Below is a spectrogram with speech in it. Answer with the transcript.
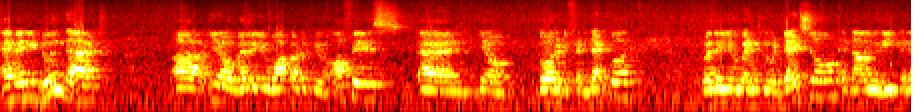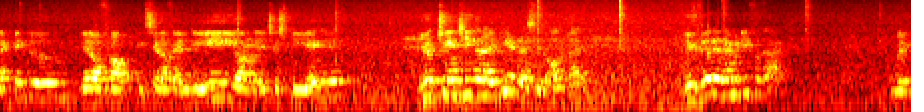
And when you're doing that, uh, you know, whether you walk out of your office and, you know, go on a different network, whether you went through a dead zone and now you're reconnecting to, you know, from instead of LTE or on HSPA, you're changing your IP addresses all the time. Is there a remedy for that? We'll,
